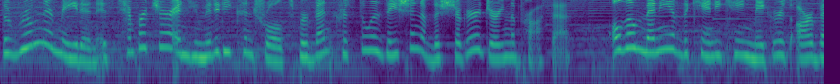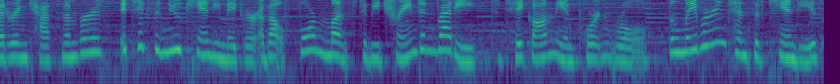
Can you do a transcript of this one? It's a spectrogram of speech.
The room they're made in is temperature and humidity controlled to prevent crystallization of the sugar during the process. Although many of the candy cane makers are veteran cast members, it takes a new candy maker about four months to be trained and ready to take on the important role. The labor intensive candy is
